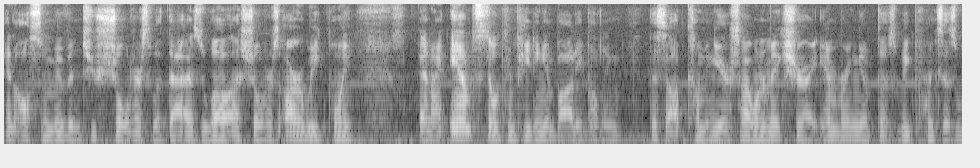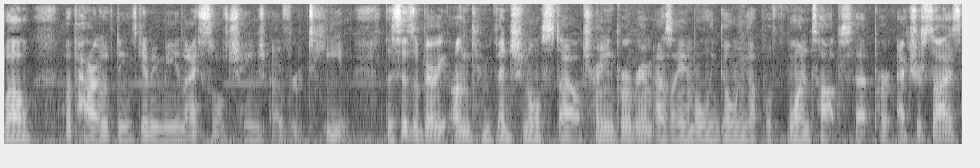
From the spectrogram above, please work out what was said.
and also move into shoulders with that as well, as shoulders are a weak point. And I am still competing in bodybuilding this upcoming year. So I want to make sure I am bringing up those weak points as well. But powerlifting is giving me a nice little change of routine. This is a very unconventional style training program as I am only going up with one top set per exercise.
